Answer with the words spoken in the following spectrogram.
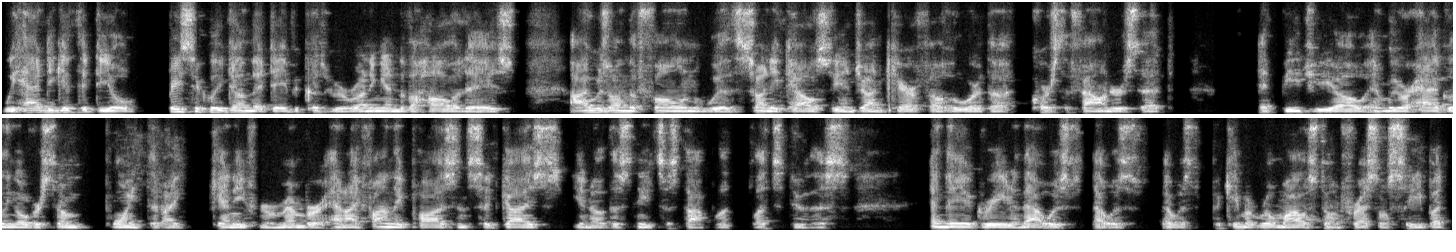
We had to get the deal basically done that day because we were running into the holidays. I was on the phone with Sonny Kalsi and John Carrafiell, who are the, of course, the founders that at BGO and we were haggling over some point that I can't even remember. And I finally paused and said, guys, you know, this needs to stop. Let, let's do this. And they agreed. And that was, that was, that was, became a real milestone for SLC. But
